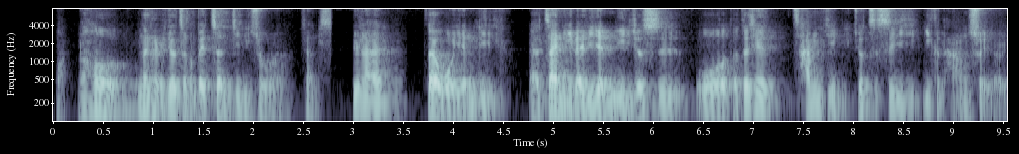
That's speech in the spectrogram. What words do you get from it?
哇，然后那个人就整个被震惊住了，这样子。原来在我眼里，呃，在你的眼里，就是我的这些产品就只是一一个糖水而已。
